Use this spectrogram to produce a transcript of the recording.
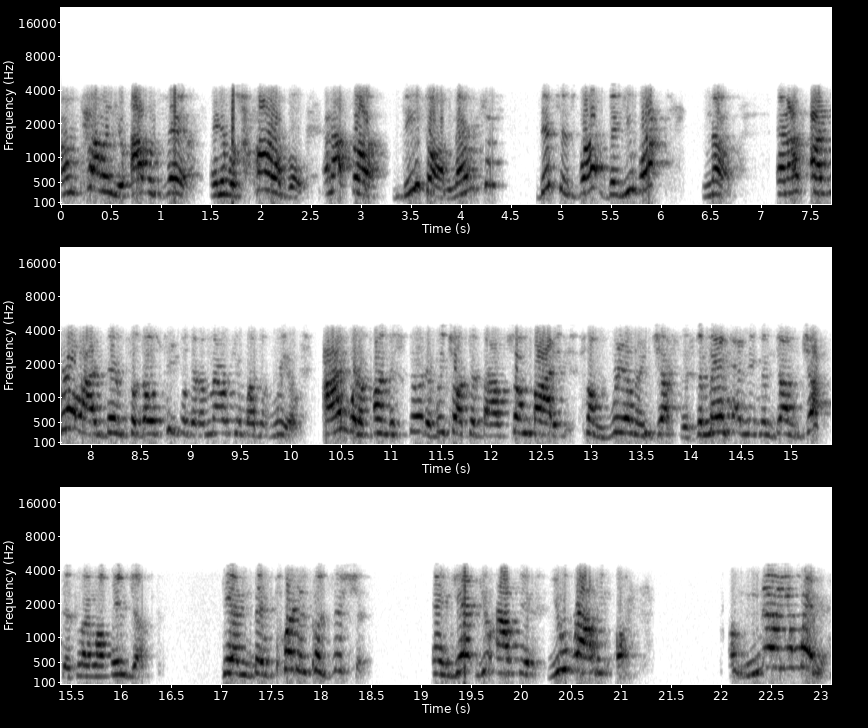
I'm telling you, I was there, and it was horrible. And I thought, these are Americans? This is what? The U.S.? No. And I, I realized then for those people that America wasn't real. I would have understood if we talked about somebody, some real injustice. The man hadn't even done justice, let alone injustice. He hadn't been put in position. And yet you out there, you rally a, a million women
